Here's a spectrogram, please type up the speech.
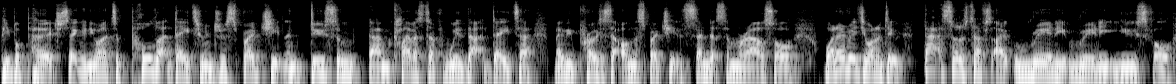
people purchasing and you wanted to pull that data into a spreadsheet and then do some um, clever stuff with that data, maybe process it on the spreadsheet and send it somewhere else or whatever it is you want to do. That sort of stuff's like really, really useful.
